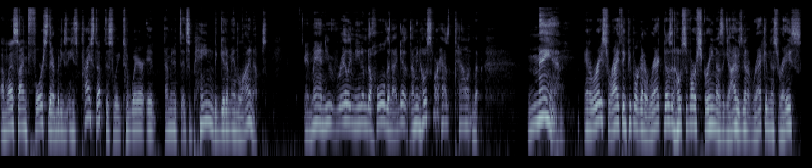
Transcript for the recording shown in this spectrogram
unless I'm forced there, but he's he's priced up this week to where it. I mean, it's it's a pain to get him in lineups. And man, you really need him to hold. And I guess I mean, Hocevar has talent, but man, in a race where I think people are going to wreck, doesn't Hocevar scream as a guy who's going to wreck in this race?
